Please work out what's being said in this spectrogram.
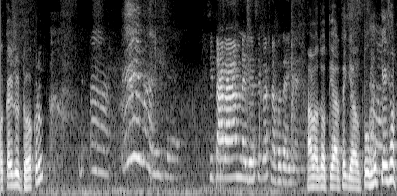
મકાઈનું ઢોકરું? આ આ મારી છે સીતારામ ને જય શ્રી કૃષ્ણ બધાને હાલો જો તૈયાર થઈ ગયા. તું મૂકી છો ને?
